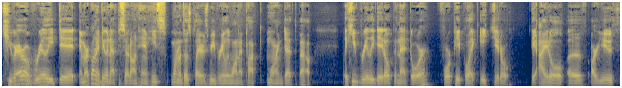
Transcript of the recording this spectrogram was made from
Guerrero really did, and we're going to do an episode on him. He's one of those players we really want to talk more in depth about. but he really did open that door for people like Ichiro, the idol of our youth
